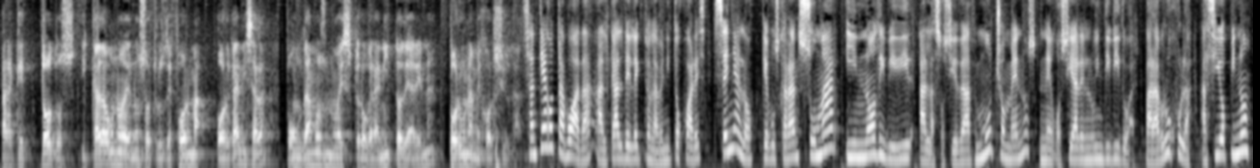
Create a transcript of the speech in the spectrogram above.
para que todos y cada uno de nosotros de forma organizada pongamos nuestro granito de arena por una mejor ciudad. Santiago Taboada, alcalde electo en la Benito Juárez, señaló que buscarán sumar y no dividir a la sociedad, mucho menos negociar en lo individual. Para Brújula, así opinó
